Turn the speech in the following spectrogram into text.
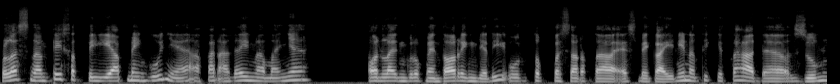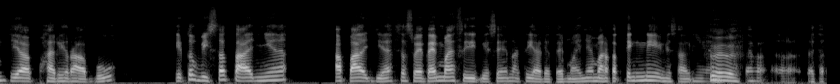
plus nanti setiap minggunya akan ada yang namanya online group mentoring. Jadi untuk peserta SBK ini nanti kita ada Zoom tiap hari Rabu. Itu bisa tanya apa aja sesuai tema sih. Biasanya nanti ada temanya marketing nih misalnya. Eh. Kita eh, datang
